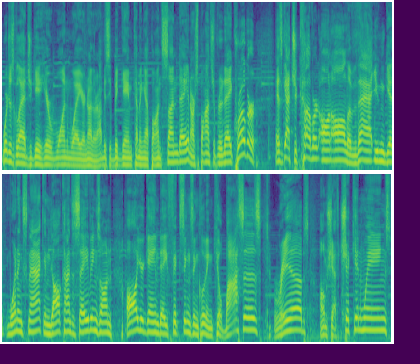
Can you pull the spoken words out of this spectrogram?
We're just glad you get here one way or another. Obviously, big game coming up on Sunday, and our sponsor for today, Kroger, has got you covered on all of that. You can get winning snack and all kinds of savings on all your game day fixings, including kielbasa's, ribs, home chef chicken wings,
